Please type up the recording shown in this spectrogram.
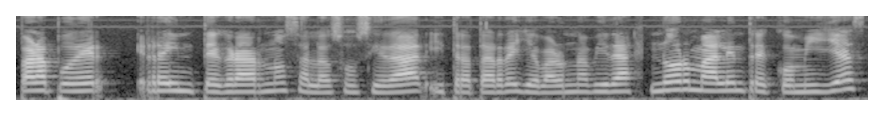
para poder reintegrarnos a la sociedad y tratar de llevar una vida normal entre comillas.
